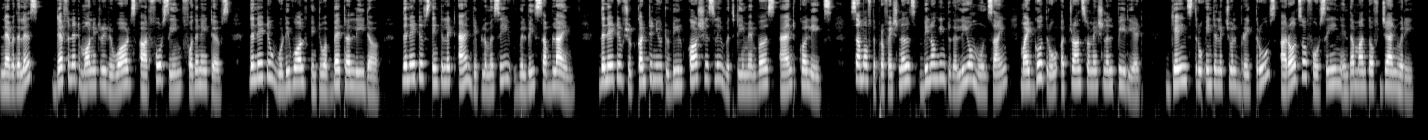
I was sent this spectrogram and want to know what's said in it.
Nevertheless, definite monetary rewards are foreseen for the natives. The native would evolve into a better leader. The native's intellect and diplomacy will be sublime the native should continue to deal cautiously with team members and colleagues. Some of the professionals belonging to the Leo moon sign might go through a transformational period. Gains through intellectual breakthroughs are also foreseen in the month of January.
